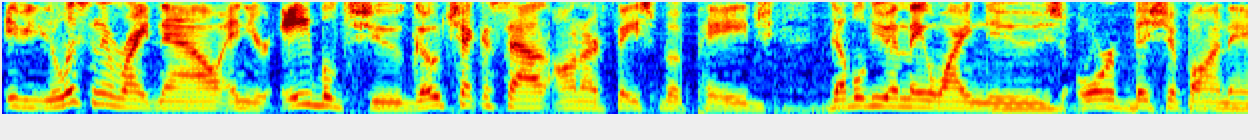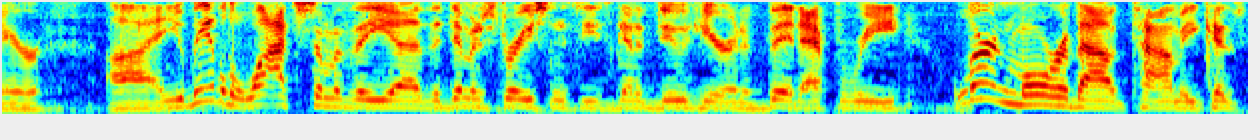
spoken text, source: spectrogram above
if you're listening right now and you're able to, go check us out on our Facebook page, WMAY News or Bishop on Air, uh, and you'll be able to watch some of the uh, the demonstrations he's going to do here in a bit after we learn more about Tommy because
